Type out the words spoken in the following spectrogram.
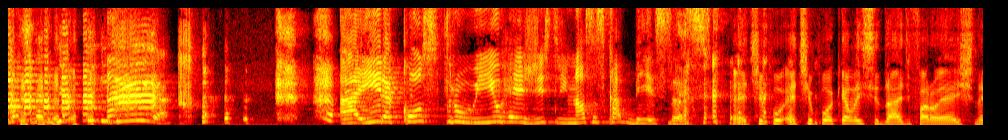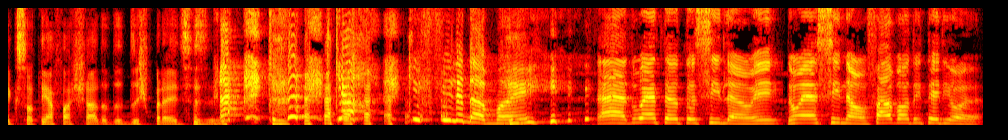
uma cidadezinha. A Ira construiu o registro em nossas cabeças. É tipo, é tipo aquelas cidades faroeste, né? Que só tem a fachada do- dos prédios. assim. que, que, que filho da mãe. Ah, não é tanto assim não, hein? Não é assim não. Fala mal do interior.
